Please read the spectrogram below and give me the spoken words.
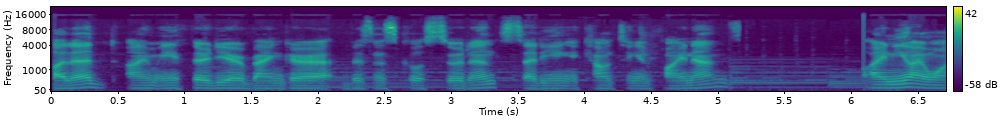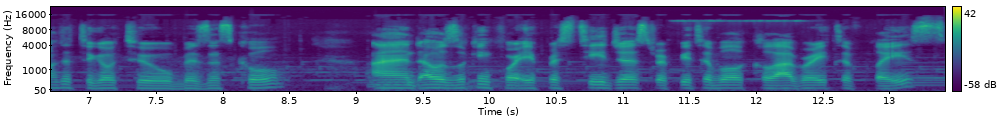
Khaled. I'm a third year Bangor Business School student studying accounting and finance. I knew I wanted to go to business school and I was looking for a prestigious, reputable, collaborative place.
